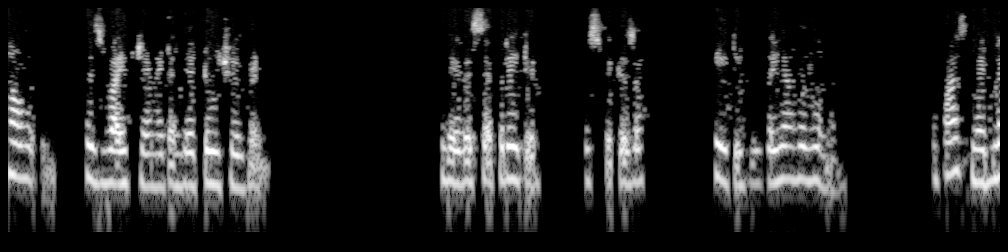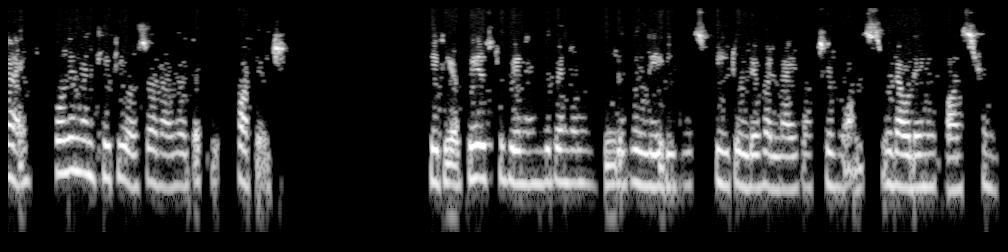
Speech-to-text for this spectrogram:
how his wife Janet and their two children they were separated just because of Katie, who's a younger woman. Past midnight, Pauline and Katie also arrive at the cottage. Katie appears to be an independent, beautiful lady who's free to live her life as she wants without any constraint.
